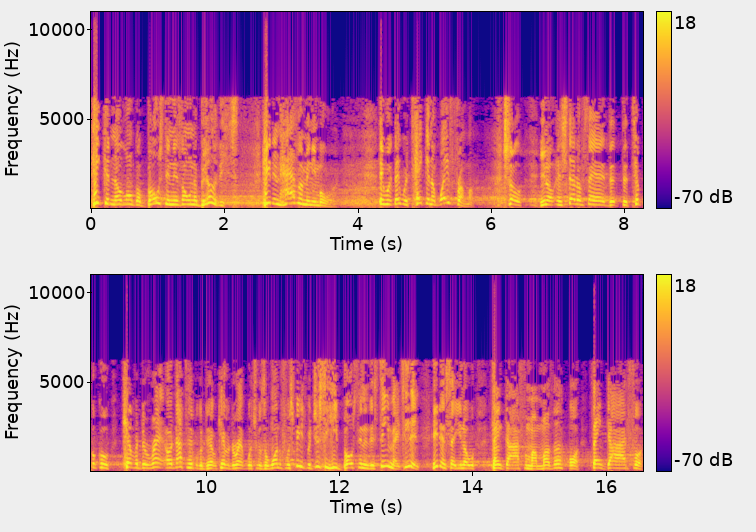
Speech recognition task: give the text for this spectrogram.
he could no longer boast in his own abilities. He didn't have them anymore. Was, they were taken away from him. So, you know, instead of saying the, the typical Kevin Durant, or not typical Kevin Durant, which was a wonderful speech, but you see he boasting in his teammates. He didn't, he didn't say, you know, thank God for my mother, or thank God for,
